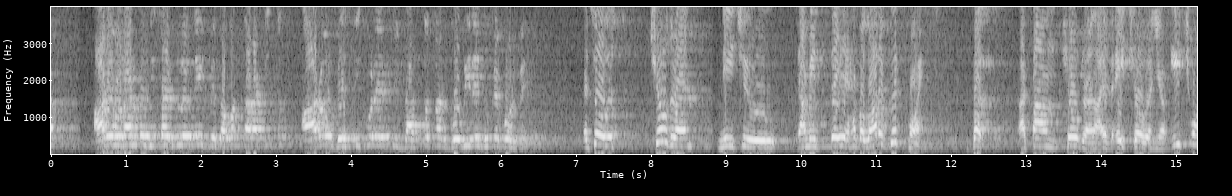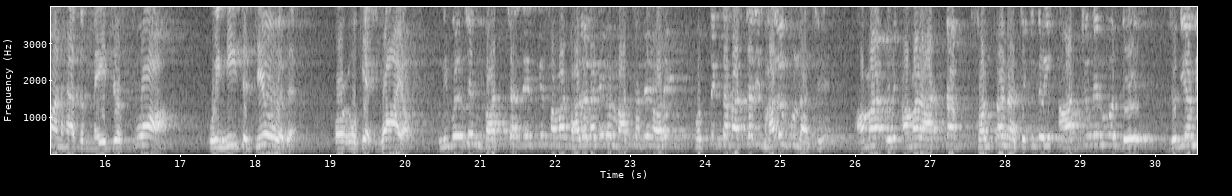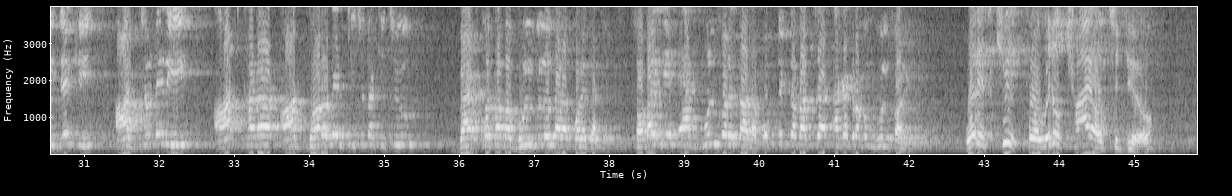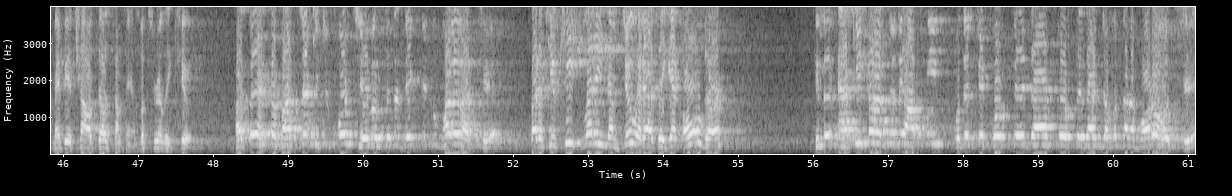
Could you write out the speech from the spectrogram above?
আরো অন্যান্য বিষয়গুলো দেখবে তখন তারা কিন্তু আরো বেশি করে সেই ব্যর্থতার গভীরে ঢুকে পড়বে And so the children need to, I mean, they have a lot of good points, but I found children, I have eight children, you know, each one has a major flaw. We need to deal with it or it will get wild. উনি বলছেন বাচ্চাদেরকে সবার ভালো লাগে এবং বাচ্চাদের অনেক প্রত্যেকটা বাচ্চারই ভালো গুণ আছে। আমার আমার আটটা সন্তান আছে কিন্তু এই আটজনের মধ্যে যদি আমি দেখি আটজনেরই আটখানা আট ধরনের কিছু না কিছু ব্যর্থতা বা ভুলগুলো তারা করে থাকে। সবাই যে এক ভুল করে তা না প্রত্যেকটা বাচ্চা এক এক রকম ভুল করে। What is cute for a little child to do, maybe a child does something that looks really cute. হয়তো একটা বাচ্চা কিছু করছে এবং সেটা দেখতে খুব ভালো লাগছে But if you keep letting them do it as they get older, কিন্তু একই কাজ যদি আপনি ওদেরকে করতে দেন করতে দেন যখন তারা বড় হচ্ছে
